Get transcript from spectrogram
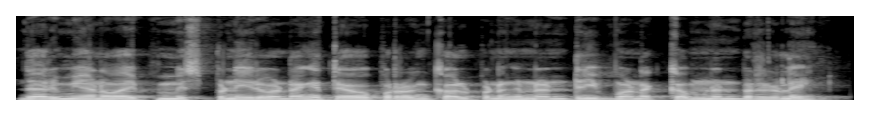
இந்த அருமையான வாய்ப்பு மிஸ் பண்ணிட வேண்டாங்க. தேவைப்படுறவங்க கால் பண்ணுங்கள் நன்றி. வணக்கம் நண்பர்களே.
